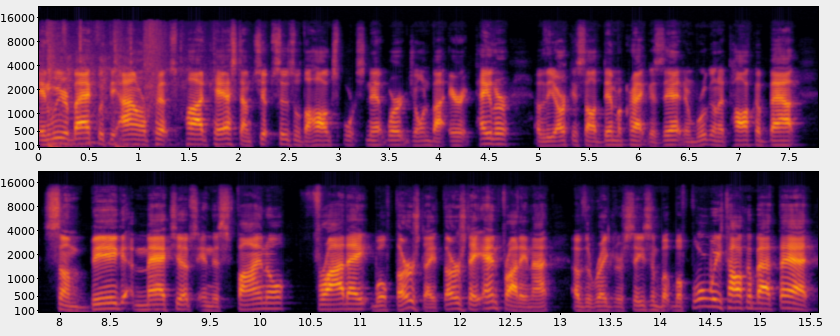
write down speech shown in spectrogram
And we are back with the Eye on Preps podcast. I'm Chip Souza with the Hog Sports Network, joined by Erick Taylor of the Arkansas Democrat Gazette, and we're going to talk about some big matchups in this final Friday, well, Thursday, Thursday and Friday night of the regular season. But before we talk about that,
